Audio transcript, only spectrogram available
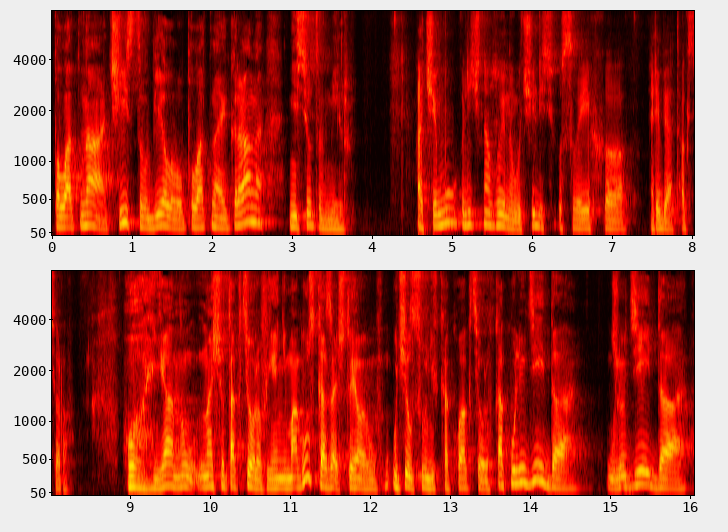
полотна, чистого белого полотна экрана несет в мир. А чему лично вы научились у своих э, ребят, актеров? Ой, я, ну, насчет актеров я не могу сказать, что я учился у них как у актеров. Как у людей, да. У людей, да.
